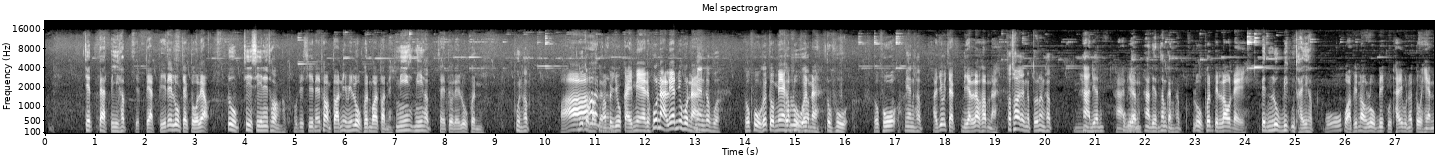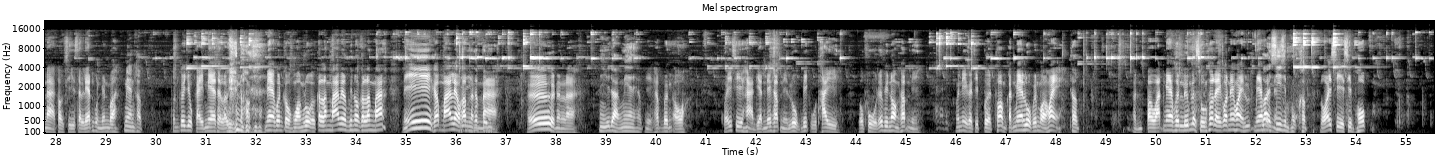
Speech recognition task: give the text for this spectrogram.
เจ็ดแปดปีครับ เจ็ดแปดปีได้ลูกจากตัวแล้ว ลูกที่ซีในท้องครับอุทิชีในท้องตอนนี้มีลูกเพิ่นบ่ตอนนี้ มีมีครับใส่ตัวใดลูกเพิ่นพูนครับ ป้าอยู่กับบักอันนั้นมาไปอยู่ไก่แม่เดี๋ยวผู้น่าเลี้ยนอยู่พุ่นน่ะแม่นครับผัวตัวผู้คือตัวแม่ครับลูกเพิ่นน่ะตัวผู้ตัวผู้แม่นครับอายุจากเดือนแล้วครับน่ะ เท่าๆกันกับตัวนั้นครับห้าเดือนห้าหกเดือน ห้าเดือนซ้ำกันครับ ลูกเพิ่นเป็นเล่าใดเป็นลูกบิ๊กอุทัยครับ โอ้กว่าพี่น้องลูกบิ๊กอุทัยพุ่นนะตัวแหนหน้าเข้าสีสแลนพุ่นแม่นบ่แม่นครับ เพิ่นก็อยู่ไก่แม่แต่ละพี่น้อง แม่เพิ่นก็ห่วงลูกกำลังมาพี่น้องพี่น้องกำลังมานี่ครับมาแล้วครับนี่นั่นครับผมน่ะเออนั่นล่ะนี่อยู่ด่างแม่นี่ครับนี่ครับเบิ้งเอาไว้สีหาเดียนได้ครับนี่ลูกบิ๊กอุทัยตัวผู้เด้วยพี่น้องครับนี่วันนี้ก็จะเปิดพร้อมกันแม่ลูกเป็นบ่อห้อยครับอันประวัติแม่เพิ่นลืมแล้วสูงเท่าไหร่ก่อนในห้อยแม่ร้อเพิ่ยนสี่สิบหกครับร้อยสี่สิบหก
